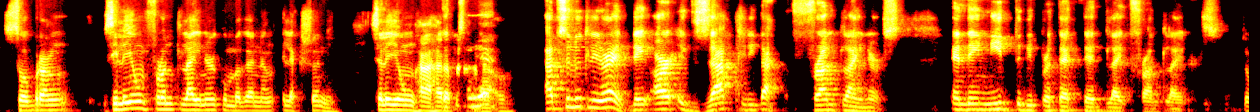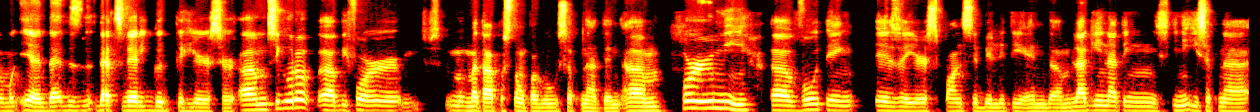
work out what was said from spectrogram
sobrang, sila yung frontliner kumbaga ng election eh. Sila yung haharap sa tao. Absolutely right. They are exactly that, frontliners. And they need to be protected like frontliners. So mag yeah, that is, that's very good to hear, sir. Um siguro uh, before matapos tong pag-uusap natin, um for me, uh, voting is a responsibility and um lagi nating iniisip na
